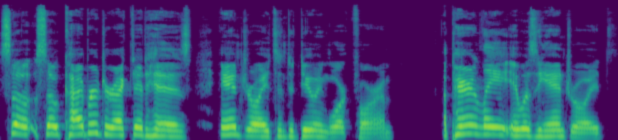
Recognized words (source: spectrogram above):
So, so Kiber directed his androids into doing work for him. Apparently, it was the androids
